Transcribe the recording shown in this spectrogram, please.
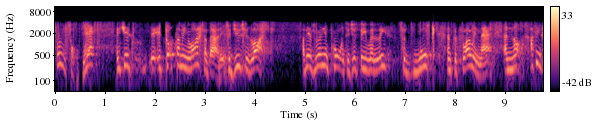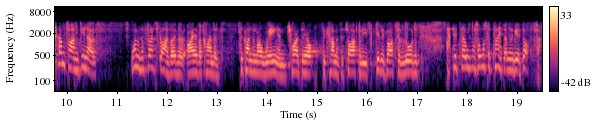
fruitful, yeah? It's just, it's got something life about it. It produces life. I think it's really important to just be released to walk and to flow in that and not, I think sometimes, you know, one of the first guys I ever, I ever kind of took under my wing and tried to help become a disciple, he's given his life to the Lord. And I said, so, so what's the plan? I'm going to be a doctor.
